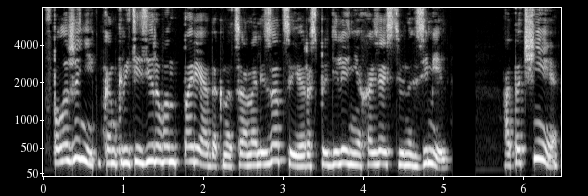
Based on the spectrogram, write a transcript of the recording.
В положении конкретизирован порядок национализации и распределения хозяйственных земель, а точнее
